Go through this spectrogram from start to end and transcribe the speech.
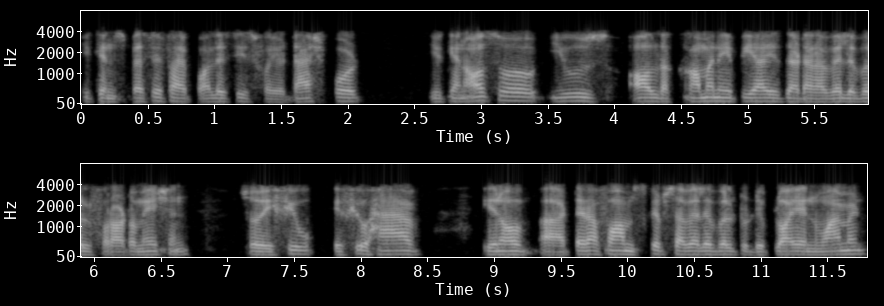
You can specify policies for your dashboard. You can also use all the common APIs that are available for automation. So if you if you have you know, uh, Terraform scripts available to deploy environment.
